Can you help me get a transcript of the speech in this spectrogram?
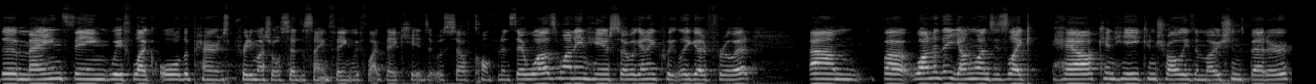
the main thing with like all the parents pretty much all said the same thing with like their kids. It was self confidence. There was one in here, so we're going to quickly go through it. Um, but one of the young ones is like, how can he control his emotions better?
